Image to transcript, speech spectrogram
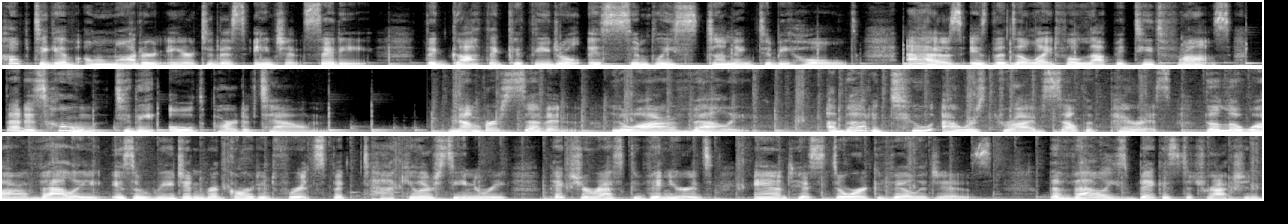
help to give a modern air to this ancient city. The Gothic cathedral is simply stunning to behold, as is the delightful La Petite France that is home to the old part of town. Number 7. Loire Valley. About a two hours drive south of Paris, the Loire Valley is a region regarded for its spectacular scenery, picturesque vineyards, and historic villages. The valley's biggest attraction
